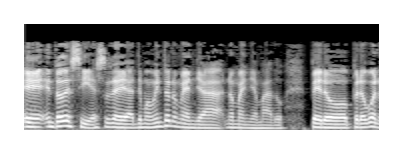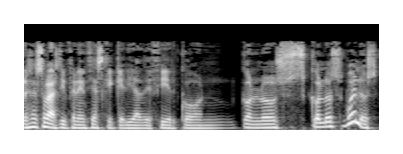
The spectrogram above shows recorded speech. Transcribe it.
Eh, entonces sí, es de, de momento no me han, ya, no me han llamado. Pero, pero bueno, esas son las diferencias que quería decir con, con, los, con los vuelos.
